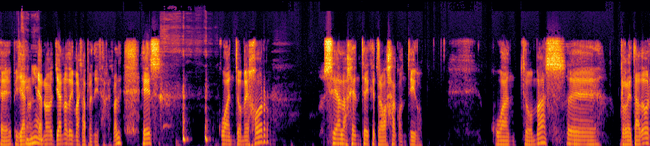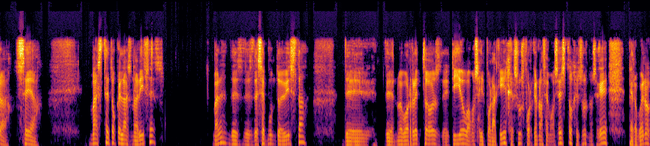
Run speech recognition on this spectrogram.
Eh, ya, no, ya, no, ya no doy más aprendizajes, ¿vale? Es cuanto mejor sea la gente que trabaja contigo, cuanto más eh, retadora sea más te toque las narices, ¿vale? Desde, ese punto de vista, de, nuevos retos, de tío, vamos a ir por aquí, Jesús, ¿por qué no hacemos esto? Jesús, no sé qué. Pero bueno,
